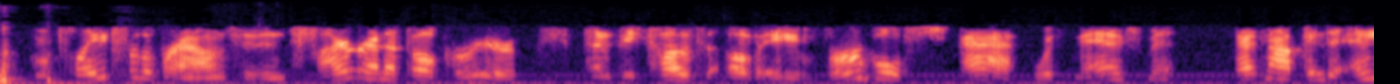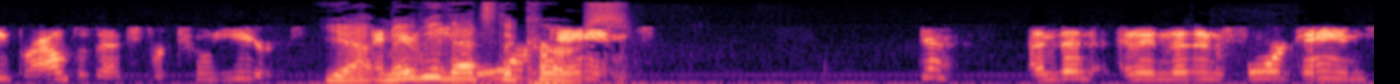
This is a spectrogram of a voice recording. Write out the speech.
who played for the Browns his entire NFL career, and because of a verbal spat with management, has not been to any Browns events for two years. Yeah, And maybe that's the curse. games- yeah, and then and then in four games,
